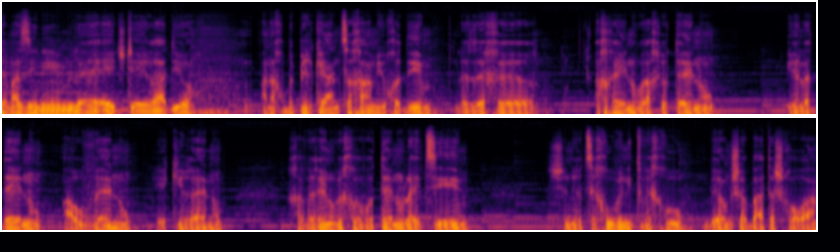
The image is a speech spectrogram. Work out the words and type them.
אתם מאזינים ל-HJ רדיו, אנחנו בפרקי ההנצחה המיוחדים לזכר אחינו ואחיותינו, ילדינו, אהובינו, יקירינו, חברינו וחברותינו ליציעים, שנרצחו ונטבחו ביום שבת השחורה,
